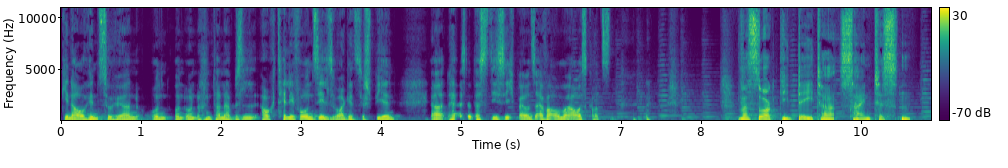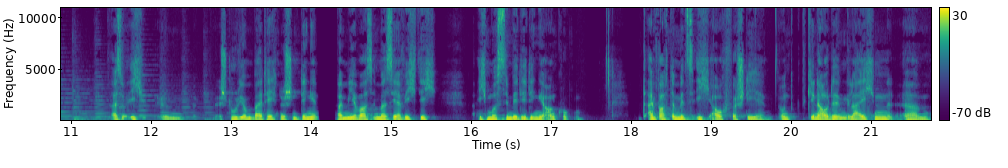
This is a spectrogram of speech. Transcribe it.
genau hinzuhören und, und, und, und dann ein bisschen auch Telefonseelsorge zu spielen. Ja, also dass die sich bei uns einfach auch mal auskotzen. Was sorgt die Data Scientisten? Also ich, im Studium bei technischen Dingen, bei mir war es immer sehr wichtig, ich musste mir die Dinge angucken. Einfach damit ich auch verstehe. Und genau den gleichen ähm,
